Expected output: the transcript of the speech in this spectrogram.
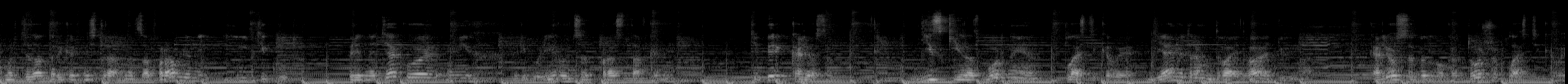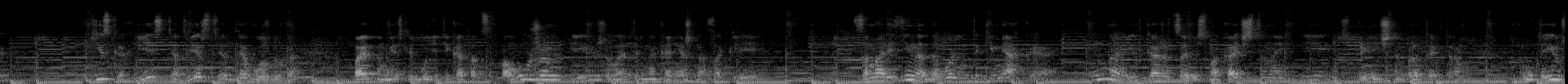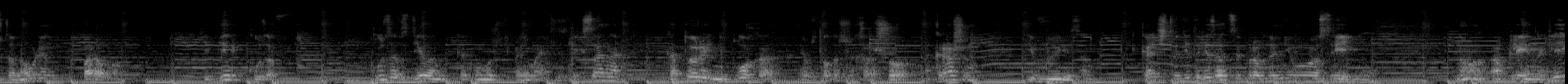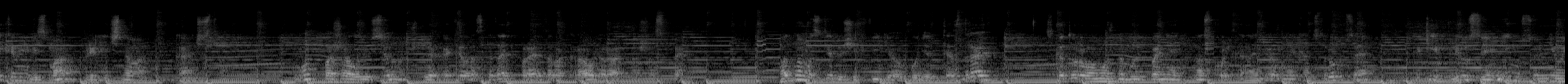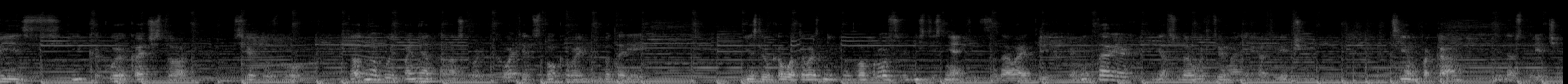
Амортизаторы, как ни странно, заправлены и текут. Преднатяг у них регулируется проставками. Теперь колеса. Диски разборные, пластиковые, диаметром 2,2 дюйма. Колеса бэдлока тоже пластиковые. дисках есть отверстия для воздуха, поэтому если будете кататься по лужам, их желательно, конечно, заклеить. Сама резина довольно-таки мягкая, на вид кажется весьма качественной и с приличным протектором. Внутри установлен поролон. Теперь кузов. Кузов сделан, как вы можете понимать, из лексана, который неплохо, я бы сказал даже хорошо окрашен и вырезан. Качество детализации, правда, у него среднее, но обклеен наклейками весьма приличного качества. Вот, пожалуй, все, что я хотел рассказать про этого краулера HSP. В одном из следующих видео будет тест-драйв, с которого можно будет понять, насколько надежная конструкция, какие плюсы и минусы у него есть и какое качество всех узлов. Заодно будет понятно, насколько хватит стоковой батареи. Если у кого-то возникнут вопросы, не стесняйтесь, задавайте их в комментариях, я с удовольствием на них отвечу. Всем пока и до встречи!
